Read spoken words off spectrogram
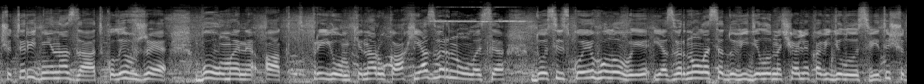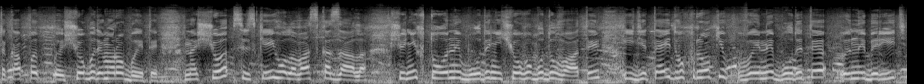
Чотири дні назад, коли вже був у мене акт прийомки на руках, я звернулася до сільської голови, я звернулася до відділу начальника відділу освіти, що така що будемо робити. На що сільський голова сказала, що ніхто не буде нічого будувати, і дітей двох років ви не будете, не беріть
